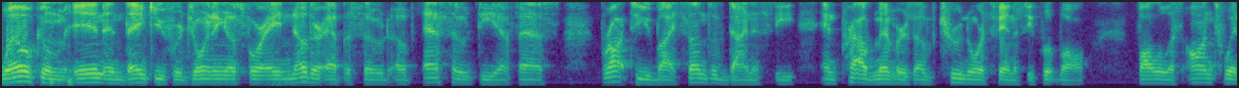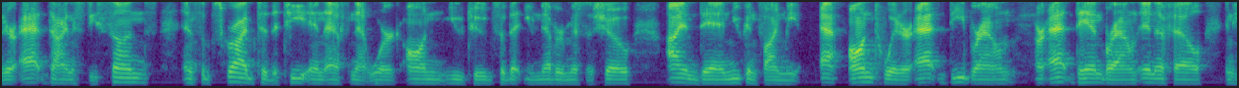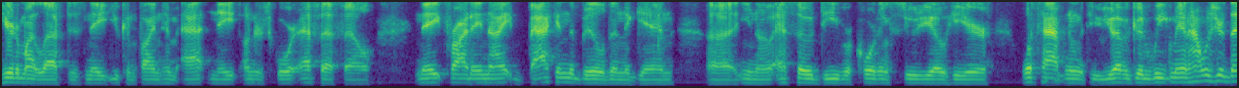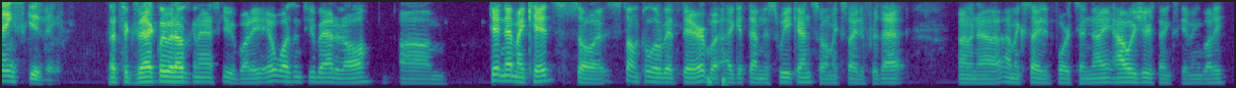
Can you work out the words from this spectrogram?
Welcome in and thank you for joining us for another episode of SODFS brought to you by Sons of Dynasty and proud members of True North Fantasy Football. Follow us on Twitter at Dynasty Sons and subscribe to the TNF network on YouTube so that you never miss a show. I am Dan. You can find me at on Twitter at D Brown or at Dan Brown NFL. And here to my left is Nate. You can find him at Nate underscore FFL. Nate Friday night back in the building again. Uh, you know, SOD recording studio here. What's happening with you? You have a good week, man. How was your Thanksgiving? That's exactly what I was going to ask you, buddy. It wasn't too bad at all. Um, getting at my kids, so it stunk a little bit there, but I get them this weekend, so I'm excited for that. I'm, uh, I'm excited for tonight. How was your Thanksgiving, buddy?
